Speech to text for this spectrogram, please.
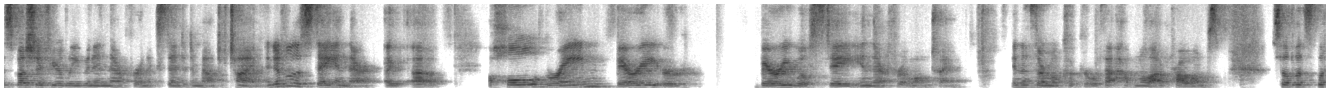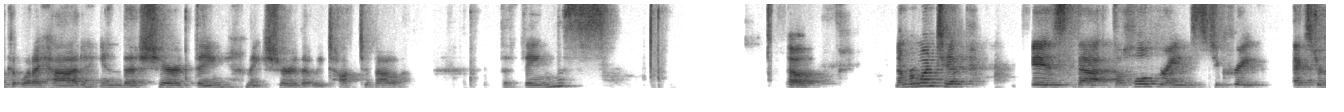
especially if you're leaving in there for an extended amount of time. And it'll just stay in there. A, a, a whole grain, berry or berry will stay in there for a long time in the thermal cooker without having a lot of problems. So let's look at what I had in the shared thing, make sure that we talked about the things. So, number one tip is that the whole grains to create extra.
